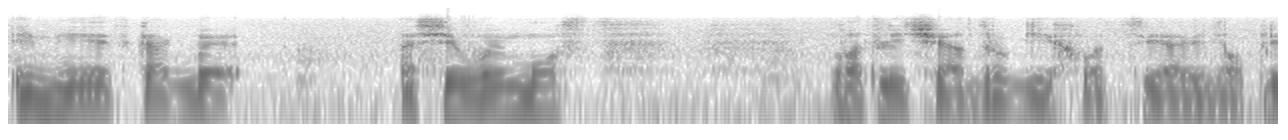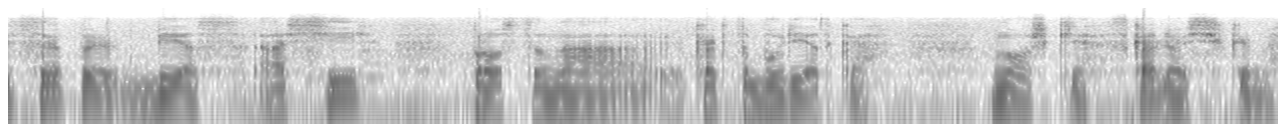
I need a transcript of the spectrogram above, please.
имеет как бы осевой мост. В отличие от других, вот я видел прицепы без оси, просто на как табуретка, ножки с колесиками.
